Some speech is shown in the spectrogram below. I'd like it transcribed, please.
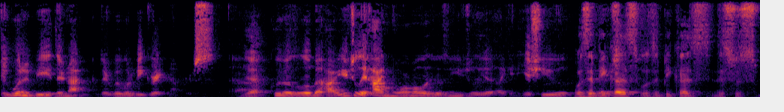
it wouldn't be they're not there wouldn't be great numbers. Uh, Yeah. glucose a little bit high, usually high normal. It wasn't usually like an issue. Was it because was it because this was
